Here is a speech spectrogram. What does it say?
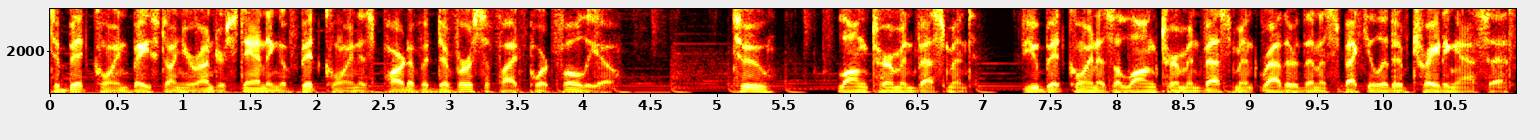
to Bitcoin based on your understanding of Bitcoin as part of a diversified portfolio. 2. Long-term investment. View Bitcoin as a long-term investment rather than a speculative trading asset.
